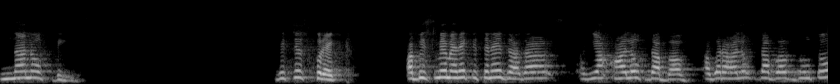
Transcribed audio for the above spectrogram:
none of these. Which is correct. अब इसमें मैंने कितने ज़्यादा या ऑल ऑफ़ द अबव अगर ऑल ऑफ़ द अबव दू तो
